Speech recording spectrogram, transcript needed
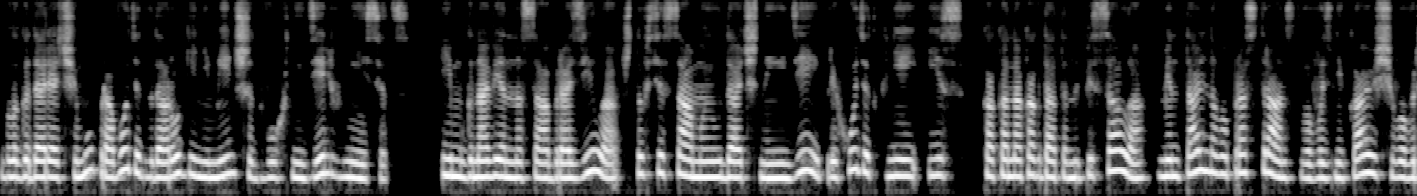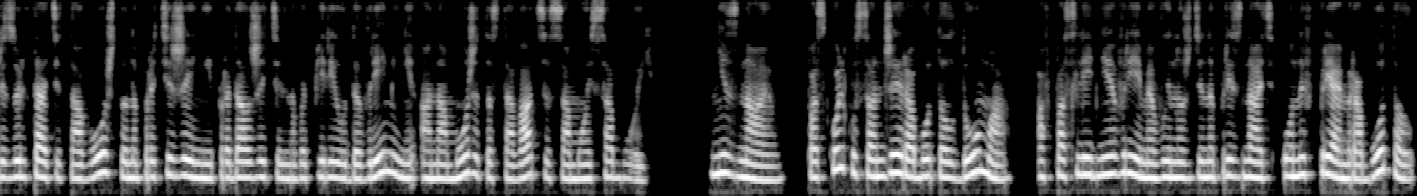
благодаря чему проводит в дороге не меньше двух недель в месяц. И мгновенно сообразила, что все самые удачные идеи приходят к ней из, как она когда-то написала, ментального пространства, возникающего в результате того, что на протяжении продолжительного периода времени она может оставаться самой собой. Не знаю, поскольку Санджей работал дома, а в последнее время вынуждена признать, он и впрямь работал,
